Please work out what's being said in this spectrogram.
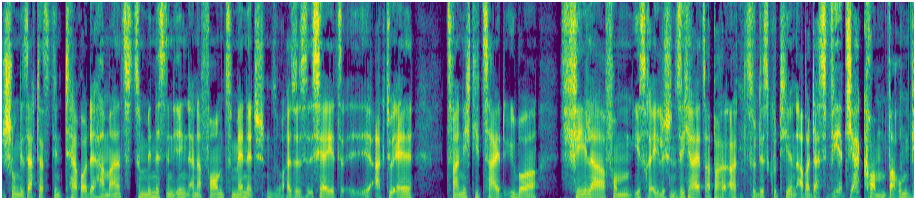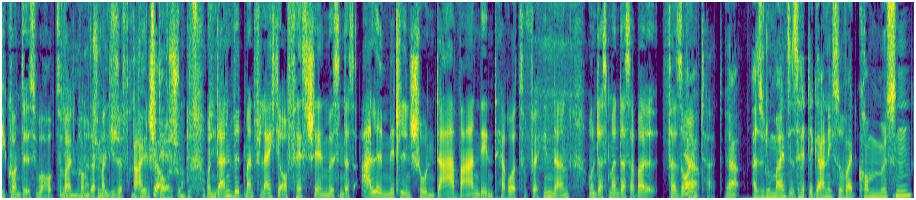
schon gesagt hast, den Terror der Hamas zumindest in irgendeiner Form zu managen. So. Also es ist ja jetzt äh, aktuell zwar nicht die Zeit, über Fehler vom israelischen Sicherheitsapparat zu diskutieren, aber das wird ja kommen. Warum, wie konnte es überhaupt so weit ja, kommen, dass man diese Frage stellt? Und dann wird man vielleicht ja auch feststellen müssen, dass alle Mittel schon da waren, den Terror zu verhindern und dass man das aber versäumt ja, hat. Ja, also du meinst, es hätte gar nicht so weit kommen müssen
